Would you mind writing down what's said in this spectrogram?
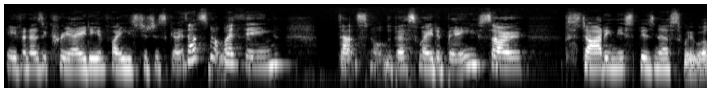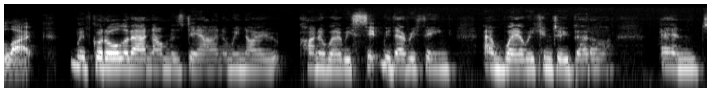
Even as a creative, I used to just go, that's not my thing. That's not the best way to be. So starting this business, we were like, we've got all of our numbers down and we know kind of where we sit with everything and where we can do better. And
